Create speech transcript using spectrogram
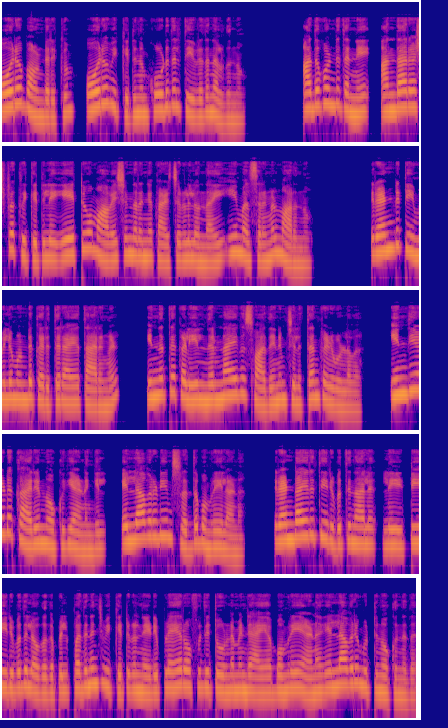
ഓരോ ബൗണ്ടറിക്കും ഓരോ വിക്കറ്റിനും കൂടുതൽ തീവ്രത നൽകുന്നു. അതുകൊണ്ട് തന്നെ അന്താരാഷ്ട്ര ക്രിക്കറ്റിലെ ഏറ്റവും ആവേശം നിറഞ്ഞ കാഴ്ചകളിലൊന്നായി ഈ മത്സരങ്ങൾ മാറുന്നു. രണ്ട് ടീമിലുമുണ്ട് കരുത്തരായ താരങ്ങൾ ഇന്നത്തെ കളിയിൽ നിർണായക സ്വാധീനം ചെലുത്താൻ കഴിവുള്ളവർ. ഇന്ത്യയുടെ കാര്യം നോക്കുകയാണെങ്കിൽ എല്ലാവരുടെയും ശ്രദ്ധ ബുംറയിലാണ്. രണ്ടായിരത്തി ഇരുപത്തിനാല് ലെ ടി ഇരുപത് ലോകകപ്പിൽ പതിനഞ്ച് വിക്കറ്റുകൾ നേടി പ്ലെയർ ഓഫ് ദി ടൂർണമെന്റായ ബുംറയാണ് എല്ലാവരും ഉറ്റുനോക്കുന്നത്.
